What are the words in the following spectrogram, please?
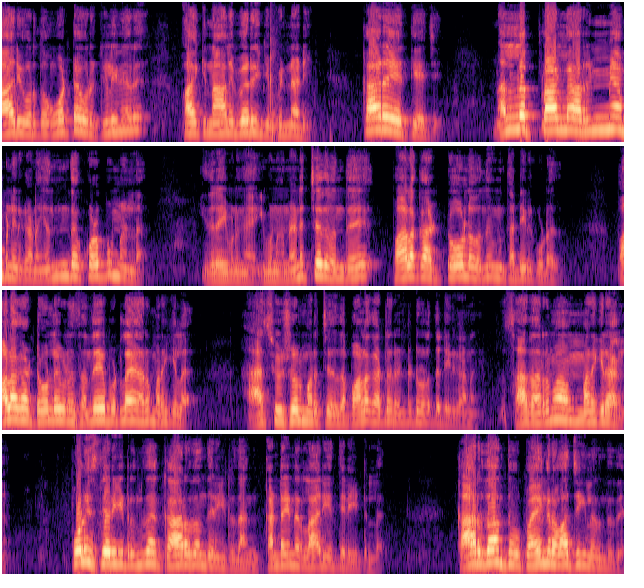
லாரி ஒருத்தன் ஓட்ட ஒரு கிளீனர். பாக்கி நாலு பேர் இங்கே பின்னாடி. காரை ஏற்றியாச்சு நல்ல பிளான்லாம் அருமையாக பண்ணியிருக்கானுங்க. எந்த குழப்பமும் இல்லை. இதில் இவனுங்க இவனுங்க நினச்சது வந்து பாலக்காடு டோலில் வந்து இவனுக்கு தட்டிடக்கூடாது. பாலக்காடு டோலில் சந்தேகப்பட்டுலாம் யாரும் மறைக்கல. ஆஸ் யூஷுவல் மறைச்சது. இந்த பாலக்காட்டில் ரெண்டு டோலை தட்டியிருக்கானுங்க சாதாரணமாக மறைக்கிறாங்க. போலீஸ் தேடிக்கிட்டு இருந்தது காரை தான் தேடிக்கிட்டு இருந்தாங்க. கண்டெய்னர் லாரியை தேடிக்கிட்டு இல்லை. கார் தான் இந்த பயங்கர வாட்சிங்கில் இருந்தது.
